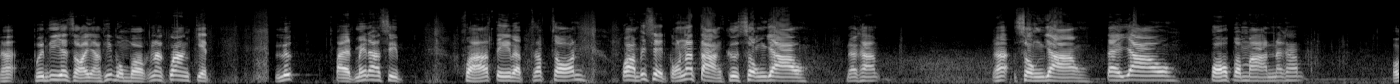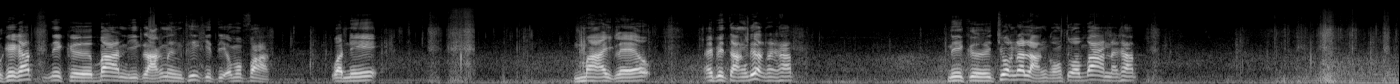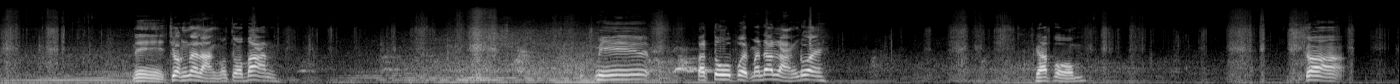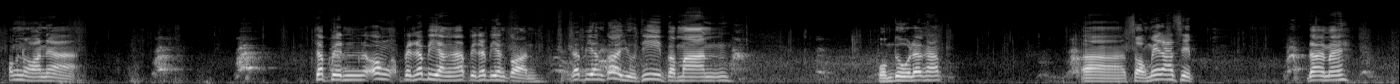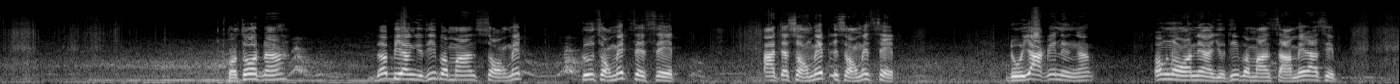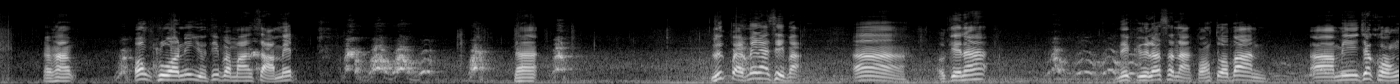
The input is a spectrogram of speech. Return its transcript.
นะพื้นที่จะสอยอย่างที่ผมบอกหน้ากว้าง 7 ลึก8เมตร10ฝาตีแบบซับซ้อนความพิเศษของหน้าต่างคือทรงยาวนะครับนะทรงยาวแต่ยาว พอประมาณนะครับ โอเคครับ นี่คือบ้านอีกหลังหนึ่งที่กิติเอามาฝาก วันนี้ มาอีกแล้วให้เป็นทางเลือกนะครับ นี่คือช่วงด้านหลังของตัวบ้านนะครับ นี่ช่วงด้านหลังของตัวบ้าน มีประตูเปิดมาด้านหลังด้วย ครับผม ก็ ห้องนอนเนี่ยจะเป็นห้องเป็นระเบียงครับเป็นระเบียงก่อน ระเบียงก็อยู่ที่ประมาณ ผมดูแล้วครับสองเมตรห้าสิบได้ไหมขอโทษนะระเบียงอยู่ที่ประมาณ 2 เมตร คือ 2 เมตรเศษเศษอาจจะ 2 เมตรหรือ 2 เมตรเศษดูยากนิดหนึ่งครับห้องนอนเนี่ยอยู่ที่ประมาณ3เมตรห้าสิบนะครับ ห้องครัวนี่อยู่ที่ประมาณ 3 เมตรนะฮะลึก 8 เมตรห้าสิบอะ อ่า โอเคนะ นี่คือลักษณะของตัวบ้าน อ่า มีเจ้าของ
